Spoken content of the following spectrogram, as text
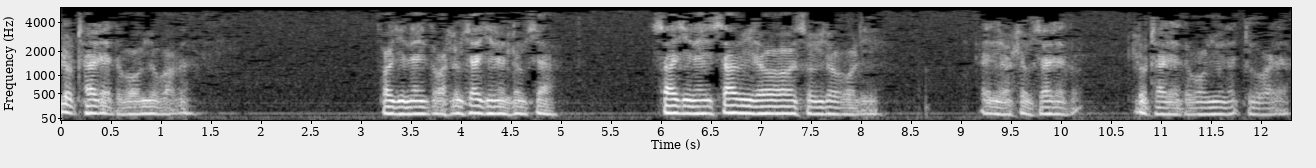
လွတ်ထားတဲ့သဘောမျိုးပါပဲပေါ်ကျင်တိုင်းတော့လှုပ်ရှားခြင်းနဲ့လှုပ်ရှားစားခြင်းနဲ့စားပြီးတော့ဆိုပြီးတော့ပေါ့လေအဲဒီတော့လှုပ်ရှားတဲ့လွတ်ထားတဲ့သဘောမျိုးနဲ့တူပါတယ်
